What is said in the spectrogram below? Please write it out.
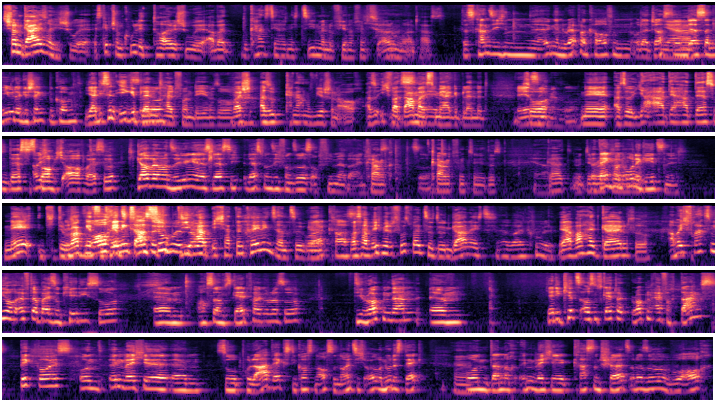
schon geil, solche Schuhe. Es gibt schon coole, teure Schuhe, aber du kannst die halt nicht ziehen, wenn du 450 Euro im Monat hast. Das kann sich ein, irgendein Rapper kaufen oder Justin, Ja. der es dann eh wieder geschenkt bekommt. Ja, die sind eh geblendet So. halt von dem, so. Weißt, also, keine Ahnung, wir schon auch. Also, ich war Ja, damals safe. mehr geblendet. Ja, jetzt so, nicht mehr so. Nee, also, ja, der hat das und das, das Aber ich- brauche ich auch, weißt du? Ich glaube, wenn man so jünger ist, lässt, sich, lässt man sich von sowas auch viel mehr beeinflussen. Krank. So. Krank funktioniert das. Ja. Mit Da den denkt man, ohne geht's nicht. Nee, die, die rocken jetzt einen jetzt Trainingsanzug. Schuhe, die so. hab, ich hatte einen Trainingsanzug, Mann. Ja, krass. Was habe ich mit Fußball zu tun? Gar nichts. Ja, war halt cool. Ja, war halt geil so. Aber ich frag's mich auch öfter bei so Kiddies so, ähm, auch so am Skatepark oder so, die rocken dann, ähm, ja, die Kids aus dem Skatepark rocken einfach Dunks, Big Boys und irgendwelche ähm, so Polardecks, die kosten auch so 90 Euro, nur das Deck. Ja. Und dann noch irgendwelche krassen Shirts oder so, wo auch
